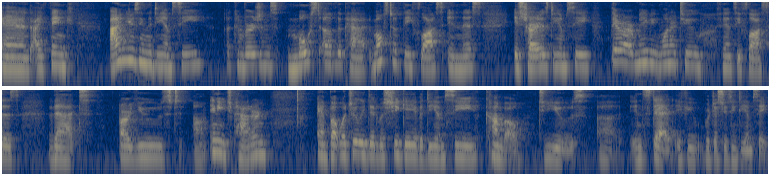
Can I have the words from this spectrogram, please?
And I think I'm using the DMC uh, conversions. Most of the pad, most of the floss in this is charted as DMC. There are maybe one or two fancy flosses that are used um, in each pattern. And but what Julie did was she gave a DMC combo to use uh, instead if you were just using DMC.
